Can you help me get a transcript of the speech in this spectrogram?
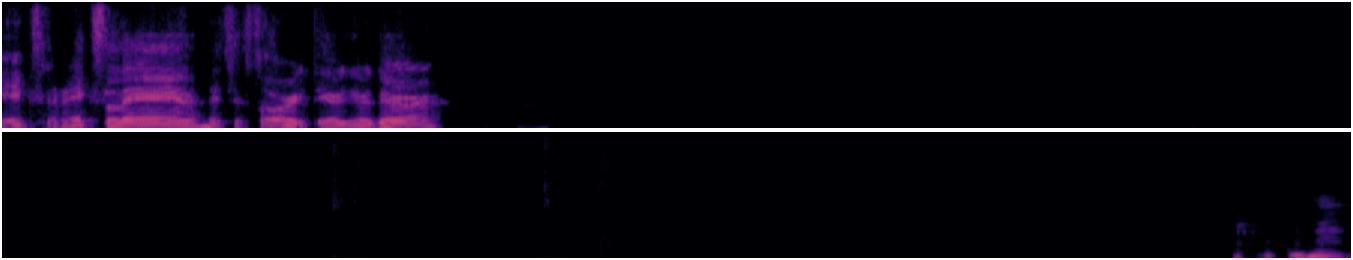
Excellent, excellent. Let's just start there, there, there. Mhm.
